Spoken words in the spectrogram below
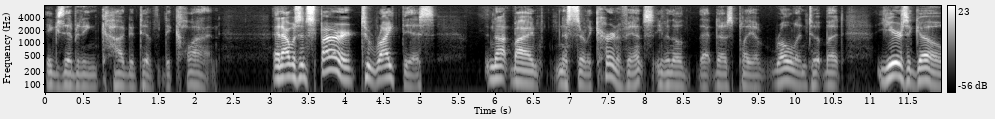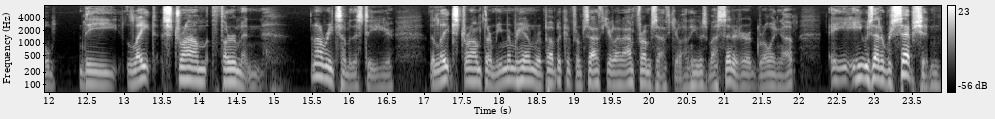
Exhibiting Cognitive Decline. And I was inspired to write this not by necessarily current events, even though that does play a role into it, but years ago, the late Strom Thurmond, and I'll read some of this to you here. The late Strom Thurmond, you remember him, Republican from South Carolina? I'm from South Carolina. He was my senator growing up. He, he was at a reception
